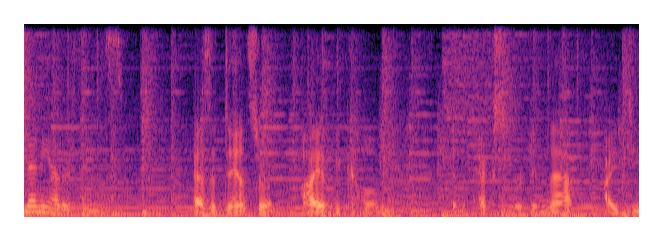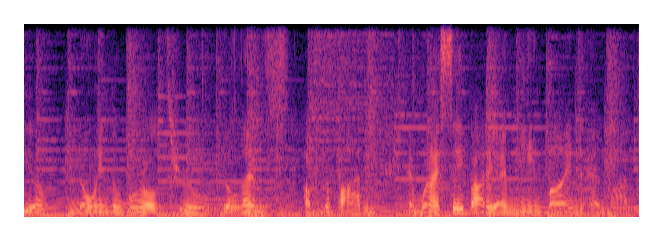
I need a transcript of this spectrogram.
many other things. As a dancer, I have become an expert in that idea of knowing the world through the lens of the body. And when I say body, I mean mind and body.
